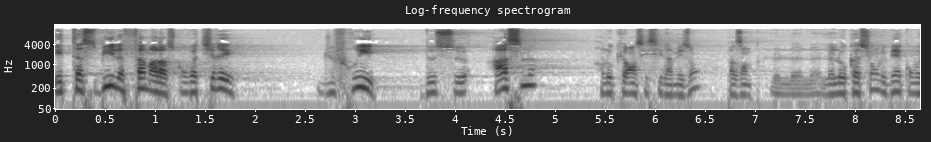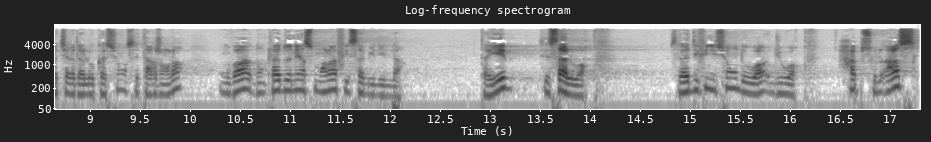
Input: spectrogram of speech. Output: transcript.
Et tasbil thamara, ce qu'on va tirer du fruit de ce asl, en l'occurrence ici la maison, par exemple la location, le bien qu'on va tirer de la location, cet argent-là, on va donc la donner à ce moment-là, fisabilillah. Taïb, c'est ça le waqf. C'est la définition du waqf. Habsul asl,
